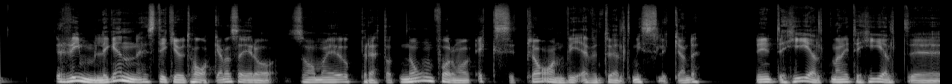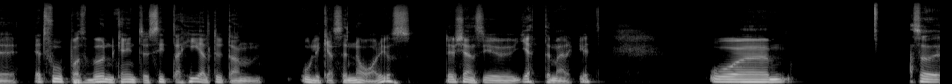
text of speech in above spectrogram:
rimligen sticker jag ut hakan och säger då, så har man ju upprättat någon form av exitplan vid eventuellt misslyckande. Det är inte helt, man är inte helt, eh, ett fotbollsförbund kan ju inte sitta helt utan olika scenarios. Det känns ju jättemärkligt. Och eh, alltså,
